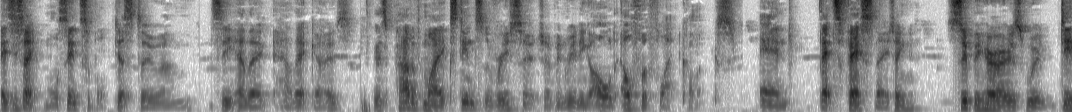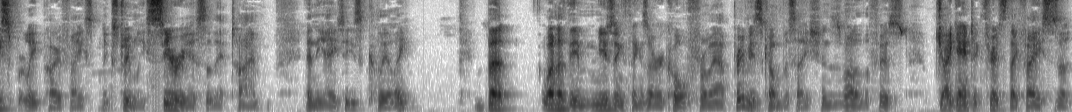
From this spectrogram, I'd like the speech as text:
as you say, more sensible. Just to um, see how that how that goes. As part of my extensive research, I've been reading old Alpha Flight comics, and that's fascinating. Superheroes were desperately po-faced and extremely serious at that time in the 80s, clearly. But one of the amusing things I recall from our previous conversations is one of the first gigantic threats they face is an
